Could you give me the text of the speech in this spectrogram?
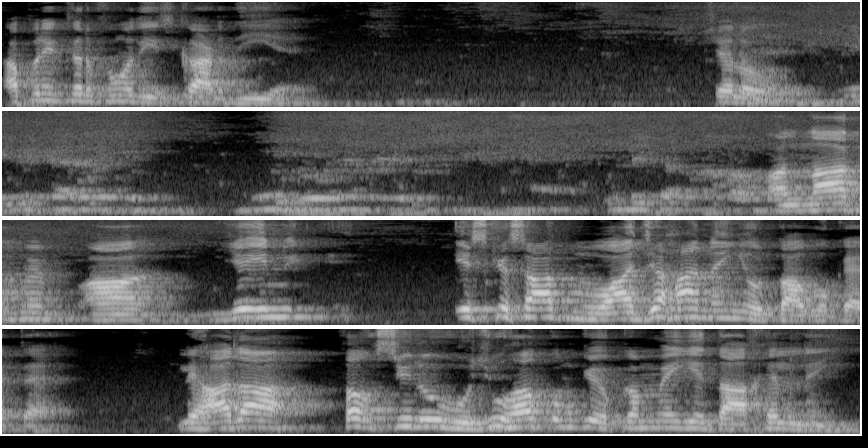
اپنی طرفوں حدیث کاٹ دی ہے۔ چلو۔ اور ناک میں یہ ان اس کے ساتھ مواجہہ نہیں ہوتا وہ کہتا ہے۔ لہذا فخصل وجوہ کم کے حکم میں یہ داخل نہیں۔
